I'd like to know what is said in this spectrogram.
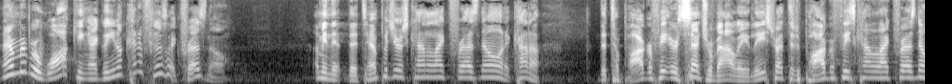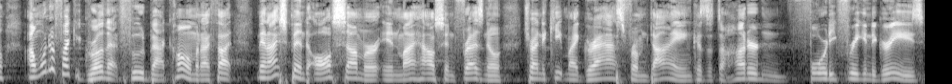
And I remember walking, I go, you know, kind of feels like Fresno. I mean, the, the temperature is kind of like Fresno, and it kind of, the topography, or Central Valley at least, right? The topography is kind of like Fresno. I wonder if I could grow that food back home. And I thought, man, I spend all summer in my house in Fresno trying to keep my grass from dying because it's 140 freaking degrees.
